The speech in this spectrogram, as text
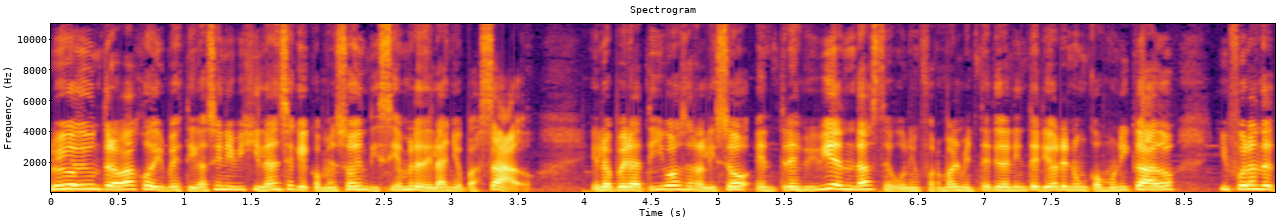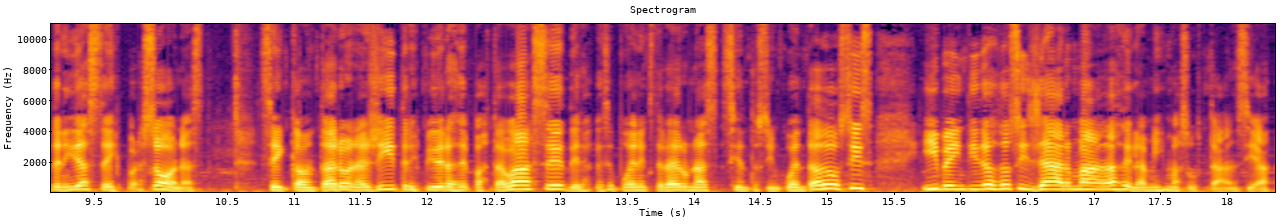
luego de un trabajo de investigación y vigilancia que comenzó en diciembre del año pasado. El operativo se realizó en tres viviendas, según informó el Ministerio del Interior en un comunicado, y fueron detenidas seis personas. Se incautaron allí tres piedras de pasta base, de las que se pueden extraer unas 150 dosis, y 22 dosis ya armadas de la misma sustancia.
